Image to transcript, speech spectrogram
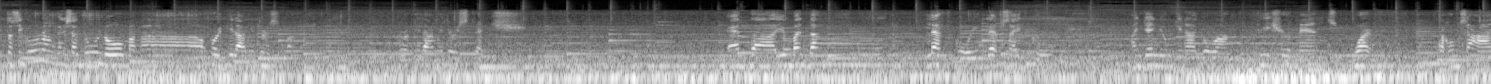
Ito siguro hanggang sa dulo, mga 4 kilometers pa. 4 kilometer stretch. Uh, yung bandang left ko, yung left side ko, andyan yung ginagawang Fisherman's Wharf na kung saan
